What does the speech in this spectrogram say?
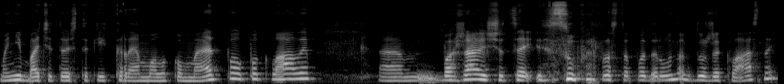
Мені, бачите, ось такий крем молокомед по- поклали. Ем, Вважаю, що це супер просто подарунок, дуже класний.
